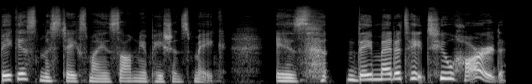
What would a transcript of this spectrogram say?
biggest mistakes my insomnia patients make is they meditate too hard.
